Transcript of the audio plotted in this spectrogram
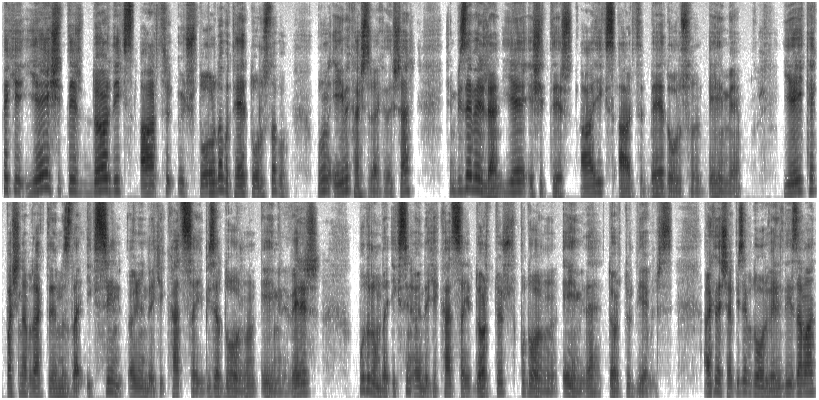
Peki y eşittir 4x artı 3 doğru da bu. Teğet doğrusu da bu. Bunun eğimi kaçtır arkadaşlar? Şimdi bize verilen y eşittir ax artı b doğrusunun eğimi y'yi tek başına bıraktığımızda x'in önündeki katsayı bize doğrunun eğimini verir. Bu durumda x'in önündeki katsayı 4'tür. Bu doğrunun eğimi de 4'tür diyebiliriz. Arkadaşlar bize bu doğru verildiği zaman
